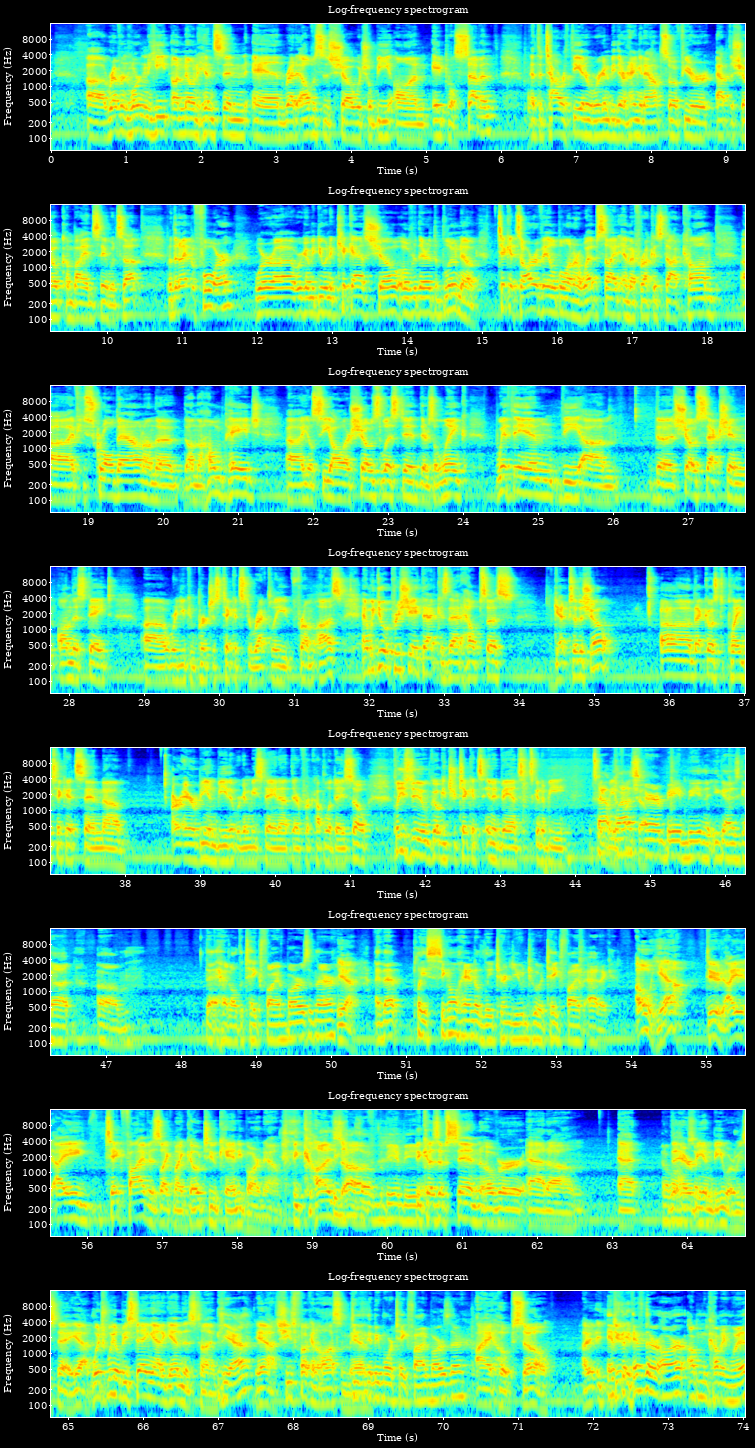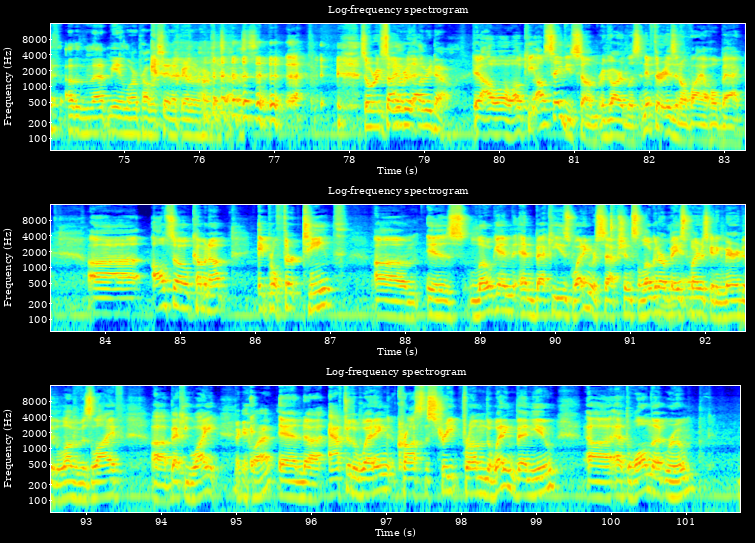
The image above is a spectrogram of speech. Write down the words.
uh, Reverend Horton Heat, Unknown Hinson, and Red Elvises show, which will be on April 7th at the Tower Theater. We're going to be there hanging out, so if you're at the show, come by and say what's up. But the night before, we're uh, we're going to be doing a kick-ass show over there at the Blue Note. Tickets are available on our website, mfruckus.com. Uh, if you scroll down on the on the homepage, uh, you'll see all our shows listed. There's a link within the um, the show section on this date uh, where you can purchase tickets directly from us. And we do appreciate that because that helps us get to the show. Uh, that goes to plane tickets and uh, our Airbnb that we're going to be staying at there for a couple of days. So please do go get your tickets in advance. It's going to be it's going That to be last. Airbnb that you guys got, um, that had all the Take Five bars in there. Yeah. And that place single-handedly turned you into a Take Five addict. Oh yeah. Dude, I, I take five as like my go-to candy bar now because, Because of, of the B&B. because of sin over at um at the Oklahoma City. Airbnb where we stay. Yeah, which we'll be staying at again this time. Yeah. Yeah, she's fucking awesome, man. Do you think there'd be more Take Five bars there? I hope so. I, If, dude, the, if- if there are, I'm coming with. Other than that, me and Laura probably staying at Baylor and Harvey's house. so we're excited let, for me, that. let me know. Yeah, I'll, I'll keep. I'll save you some, regardless. And if there isn't, I'll buy a whole bag. Uh, also coming up, April thirteenth um, is Logan and Becky's wedding reception. So Logan, our bass player, is getting married to the love of his life, uh, Becky White. Becky White? And uh, after the wedding, across the street from the wedding venue, uh, at the Walnut Room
